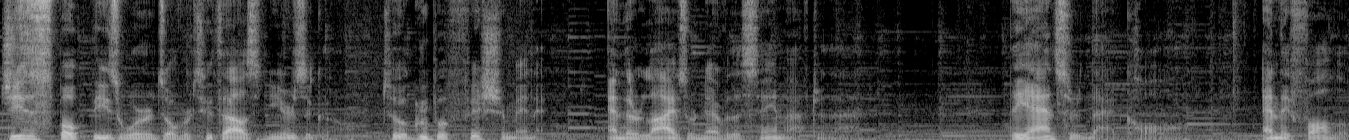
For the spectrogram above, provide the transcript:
Jesus spoke these words over 2,000 years ago to a group of fishermen, and their lives were never the same after that. They answered that call, and they followed.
